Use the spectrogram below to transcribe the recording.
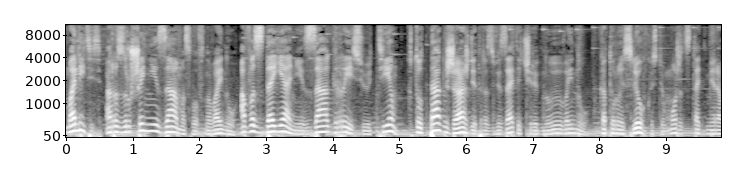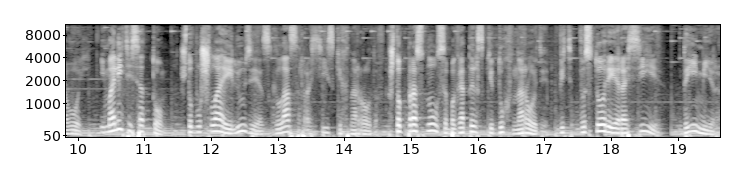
Молитесь о разрушении замыслов на войну, о воздаянии за агрессию тем, кто так жаждет развязать очередную войну, которая с легкостью может стать мировой. И молитесь о том, чтобы ушла иллюзия с глаз российских народов, чтобы проснулся богатырский дух в народе, ведь в истории России да и мира.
